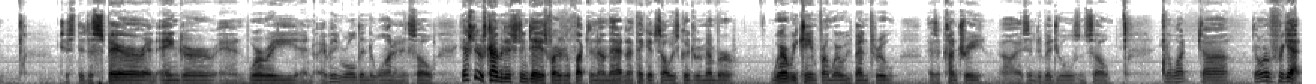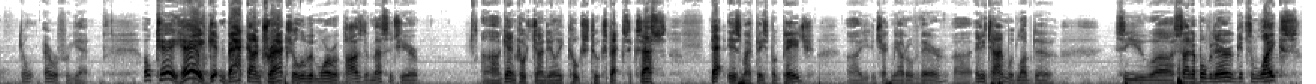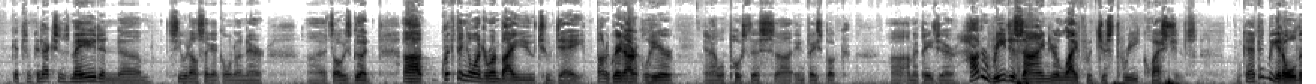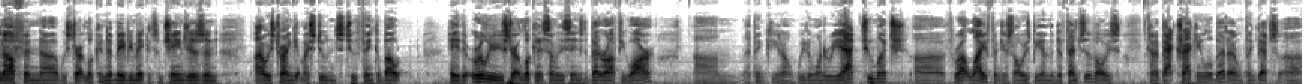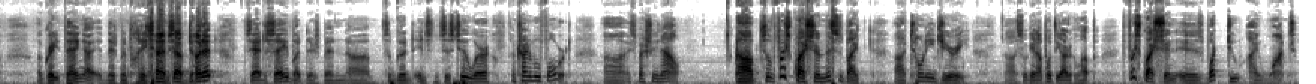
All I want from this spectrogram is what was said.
just the despair and anger and worry and everything rolled into one. And so yesterday was kind of an interesting day as far as reflecting on that. And I think it's always good to remember where we came from, where we've been through as a country, uh, as individuals. And so, you know what? Uh, don't ever forget. Don't ever forget. Okay, hey, getting back on track. So a little bit more of a positive message here. Uh, again, Coach John Daly, Coach to Expect Success. That is my Facebook page. Uh, you can check me out over there uh, anytime. Would love to see you uh, sign up over there, get some likes, get some connections made, and um, see what else I got going on there. Uh, that's always good. Uh, quick thing I wanted to run by you today. Found a great article here, and I will post this in Facebook uh, on my page there. How to redesign your life with just three questions. Okay, I think we get old enough and uh, we start looking at maybe making some changes. And I always try and get my students to think about, hey, the earlier you start looking at some of these things, the better off you are. Um, I think you know we don't want to react too much uh, throughout life and just always be on the defensive, always kind of backtracking a little bit. I don't think that's uh, a great thing. I, there's been plenty of times I've done it, sad to say, but there's been uh, some good instances too where I'm trying to move forward, uh, especially now. Uh, so the first question, this is by uh, Tony Geary. Uh, so again, I'll put the article up. The first question is, what do I want?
